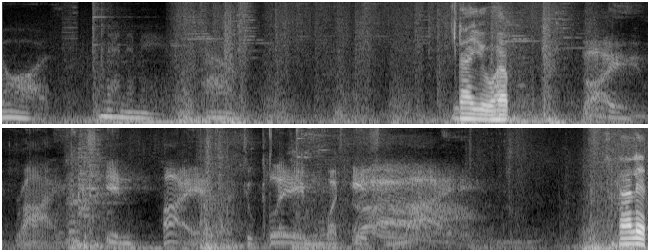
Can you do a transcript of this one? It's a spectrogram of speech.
yours. An enemy town. ได้อยู่ครับ I rise in fire to claim what is mine. สกาเลต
